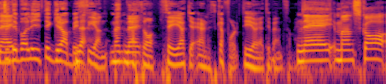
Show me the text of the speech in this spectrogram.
nej, det var lite grabbig Nej. scen, men Nej. alltså, säga att jag älskar folk, det gör jag till vem som helst. nej, man ska...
